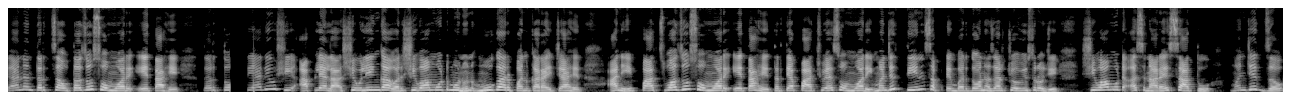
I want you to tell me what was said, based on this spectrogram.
त्यानंतर चौथा जो सोमवार येत आहे तर तो त्या दिवशी आपल्याला शिवलिंगावर शिवामूठ म्हणून मूग अर्पण करायचे आहेत. आणि पाचवा जो सोमवार येत आहे तर त्या पाचव्या सोमवारी म्हणजे तीन सप्टेंबर दोन हजार चोवीस रोजी शिवामूठ असणारे सातू म्हणजेच जव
